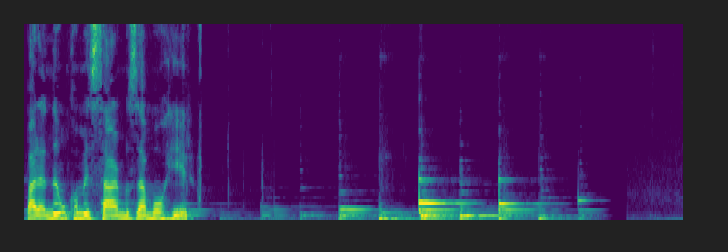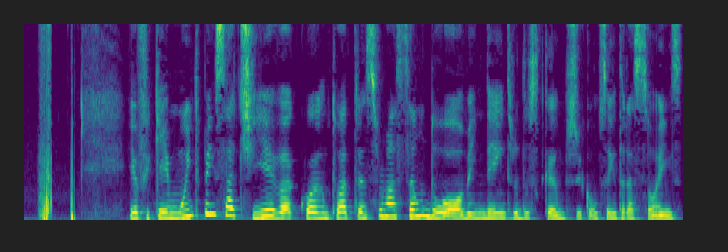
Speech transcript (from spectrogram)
para não começarmos a morrer. Eu fiquei muito pensativa quanto à transformação do homem dentro dos campos de concentrações.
